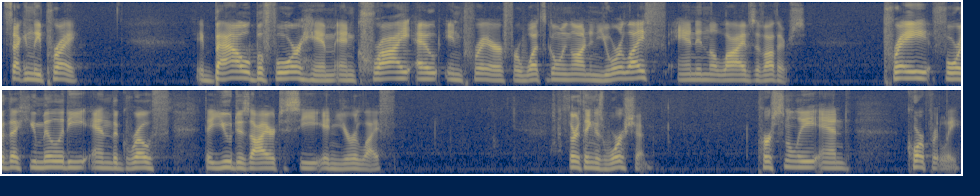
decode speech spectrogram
Secondly, pray. Bow before Him and cry out in prayer for what's going on in your life and in the lives of others. Pray for the humility and the growth that you desire to see in your life. Third thing is worship, personally and corporately.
